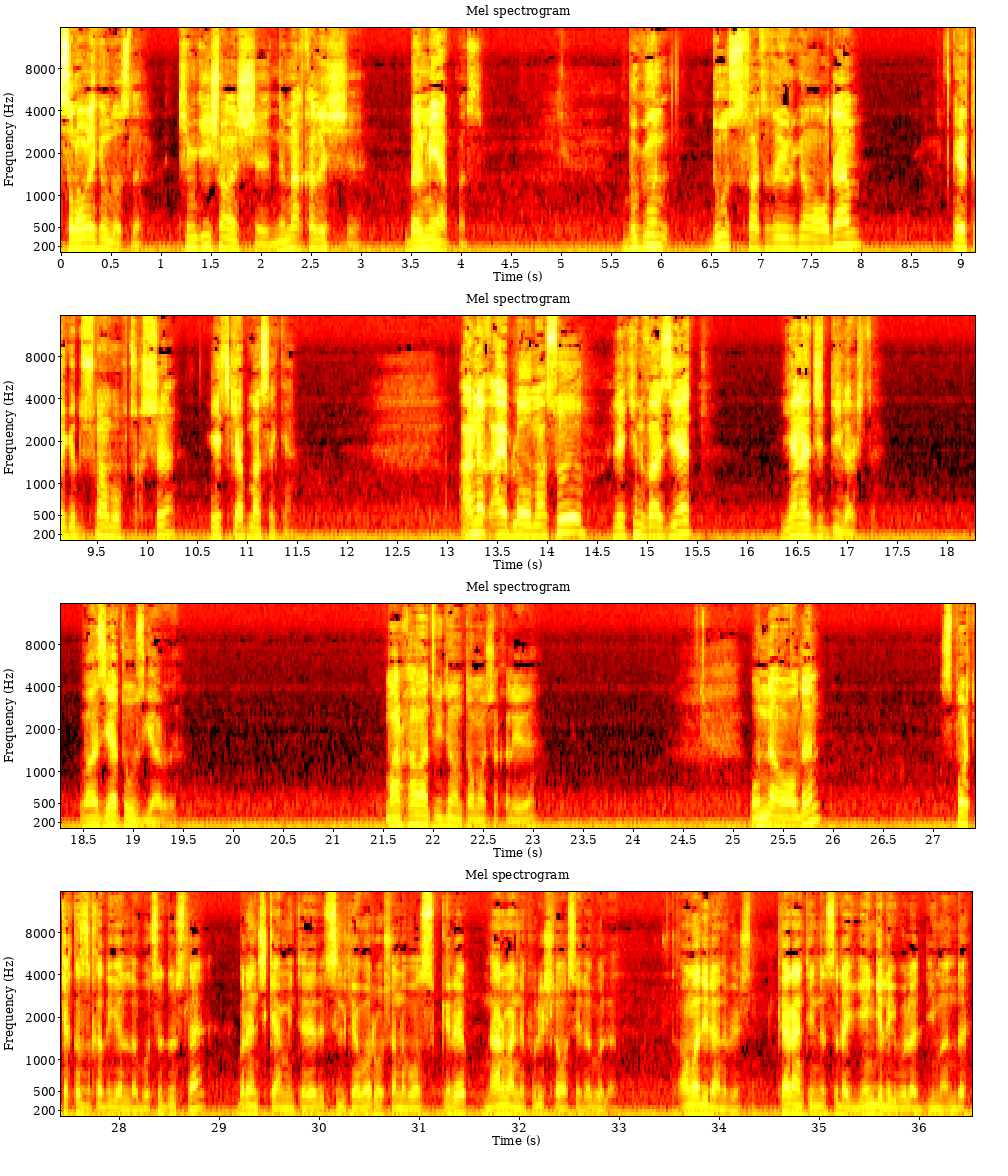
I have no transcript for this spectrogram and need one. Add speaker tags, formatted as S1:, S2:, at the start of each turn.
S1: assalomu alaykum do'stlar. Kimga ishonishni nima qilishni bilmayapmiz. Bugun do'st sifatida yurgan odam ertaga dushman bo'lib chiqishi hech gap emas ekan. Aniq ayblov emasu lekin vaziyat yana jiddiylashdi. Vaziyat o'zgardi. Marhamat videoni tomosha qilinglar. Undan oldin sportga qiziqadiganlar bo'lsa do'stlar birinchi kommentariyada silka bor o'shani bosib kirib нормальный pul ishlab olsanglar bo'ladi. Omadinglarni bersin. Karantinda sizlarga yengillik bo'ladi deymanda.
